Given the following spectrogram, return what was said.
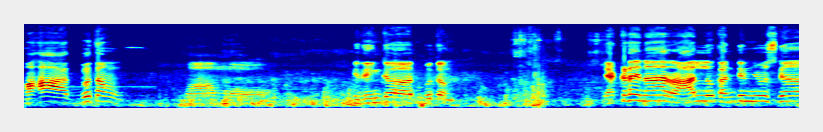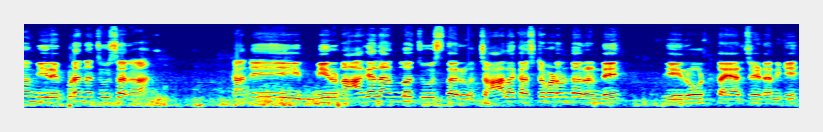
మహా అద్భుతం. వామ్మో. ఇది ఇంకా అద్భుతం. ఎక్కడైనా రాళ్ళు కంటిన్యూస్గా మీరు ఎప్పుడైనా చూసారా? కానీ మీరు నాగాలాండ్లో చూస్తారు. చాలా కష్టపడి ఉంటారండి ఈ రోడ్ తయారు చేయడానికి.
